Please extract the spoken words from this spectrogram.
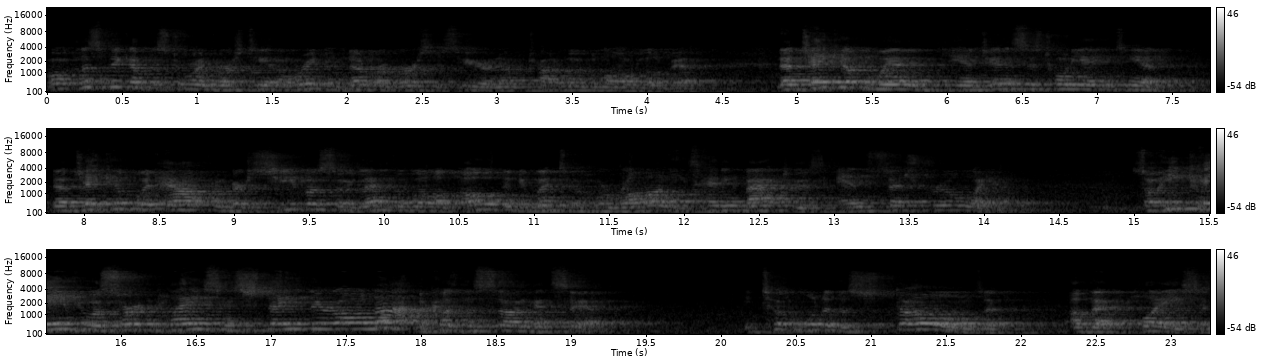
Well, let's pick up the story in verse 10. I'm reading a number of verses here, and I'm trying to move along a little bit. Now, Jacob went in Genesis 28 and 10. Now, Jacob went out from Beersheba, so he left the well of oath, and he went to Haran. He's heading back to his ancestral land. So he came to a certain place and stayed there all night because the sun had set. He took one of the stones of that place and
